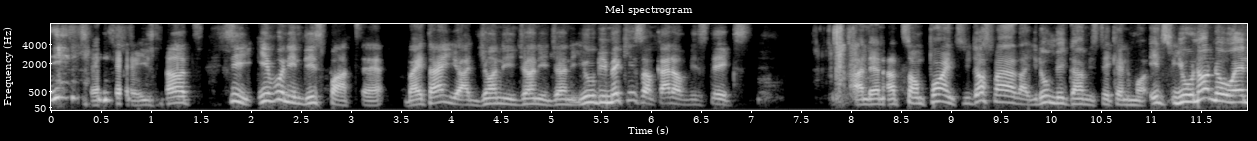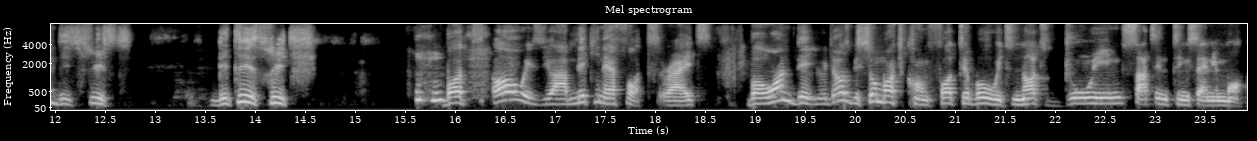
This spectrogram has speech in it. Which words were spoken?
is. Eh, it's not see even in this part eh, by the time you are journey journey journey you'll be making some kind of mistakes and then at some point you just find out that you don't make that mistake anymore it's you will not know when the switch the thing is switch but always you are making effort right but one day you just be so much comfortable with not doing certain things anymore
